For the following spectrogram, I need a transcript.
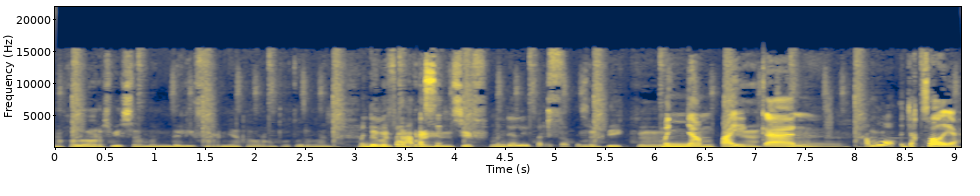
maka lu harus bisa mendelivernya ke orang tua tuh dengan dengan mendeliver sih? komprehensif. Mendeliver itu apa sih? Lebih ke menyampaikan. Iya. kamu jaksel ya?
